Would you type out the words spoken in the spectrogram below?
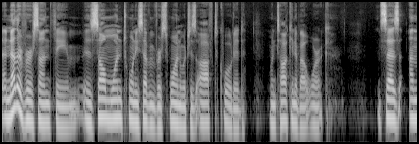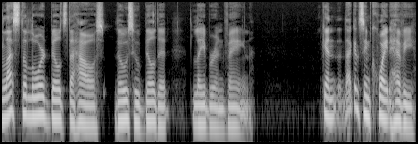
another verse on theme is Psalm 127, verse 1, which is oft quoted when talking about work. It says, Unless the Lord builds the house, those who build it labor in vain. Again, that can seem quite heavy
